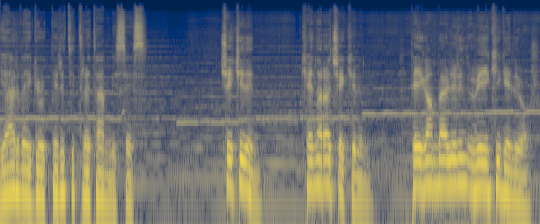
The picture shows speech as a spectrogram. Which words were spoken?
Yer ve gökleri titreten bir ses. Çekilin, kenara çekilin. Peygamberlerin üveyiki geliyor.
